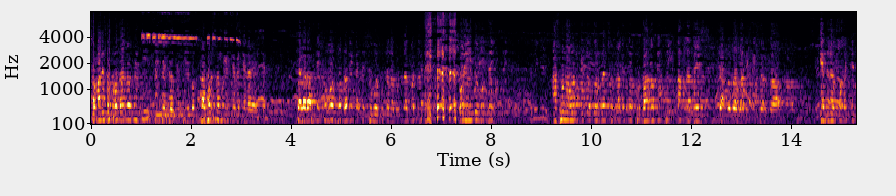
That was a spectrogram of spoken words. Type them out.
সম্মানিত প্রধান অতিথি, বিশেষ অতিথি এবং সফর সঙ্গী হিসেবে জেনে রয়েছেন খেলার আজকে শুভ প্রধানের কাছে শুভ সূচনা ঘোষণা করছেন পরে ইতিমধ্যে আসন অলঙ্কৃত করবেন সম্মানিত প্রধান অতিথি, বাংলাদেশ জাতীয়তাবাদী কৃষক কেন্দ্রীয় কমিটির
